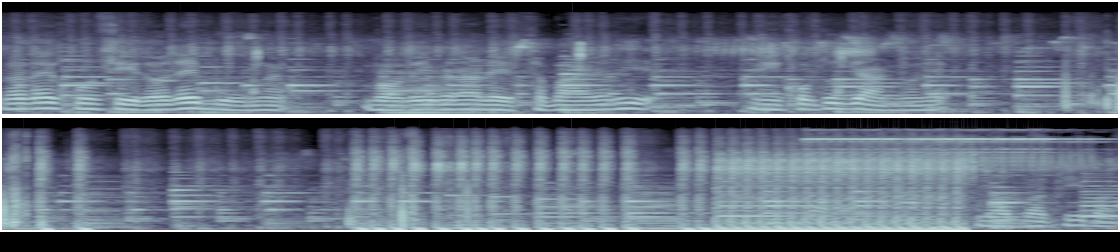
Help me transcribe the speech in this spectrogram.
เราได้คูณสี่เราได้บุ๋งอะบอกเลยเวลาเลทสบายแล้วพี่ มีครบทุกอย่างตอนเนี้ยบอดบอดพี่บอด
